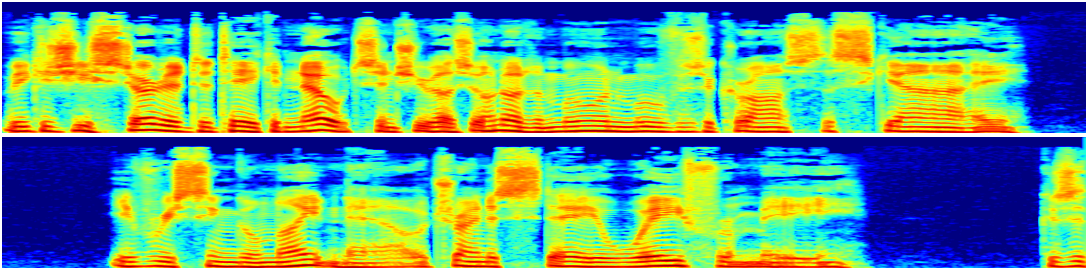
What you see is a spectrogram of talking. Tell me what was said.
Because she started to take notes and she realized, oh no, the moon moves across the sky every single night now, trying to stay away from me. Because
